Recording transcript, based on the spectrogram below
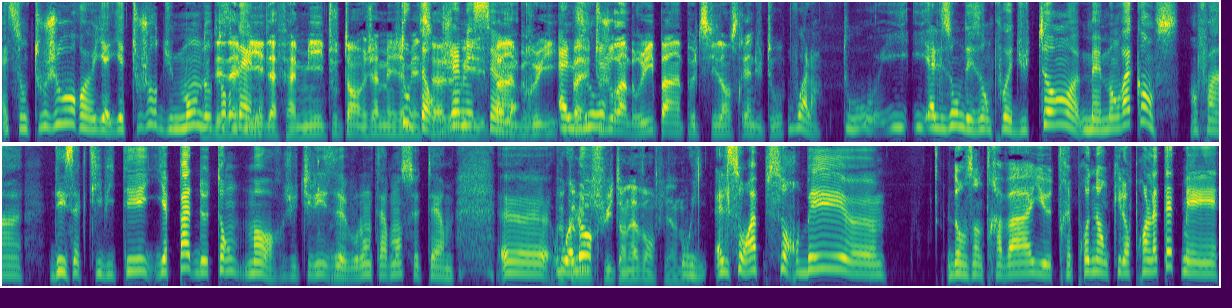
Elles sont toujours, euh, il y, a toujours du monde autour d'elles. Des amis, de la famille, tout le temps, jamais, jamais tout le jamais Pas un bruit, toujours un bruit, pas un peu de silence, rien du tout. Voilà. Tout, elles ont des emplois du temps, même en vacances. Enfin, des activités. Il n'y a pas de temps mort. J'utilise volontairement ce terme. Euh, ou comme alors, une fuite en avant finalement. Oui, elles sont absorbées. Euh, dans un travail très prenant qui leur prend la tête, mais,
